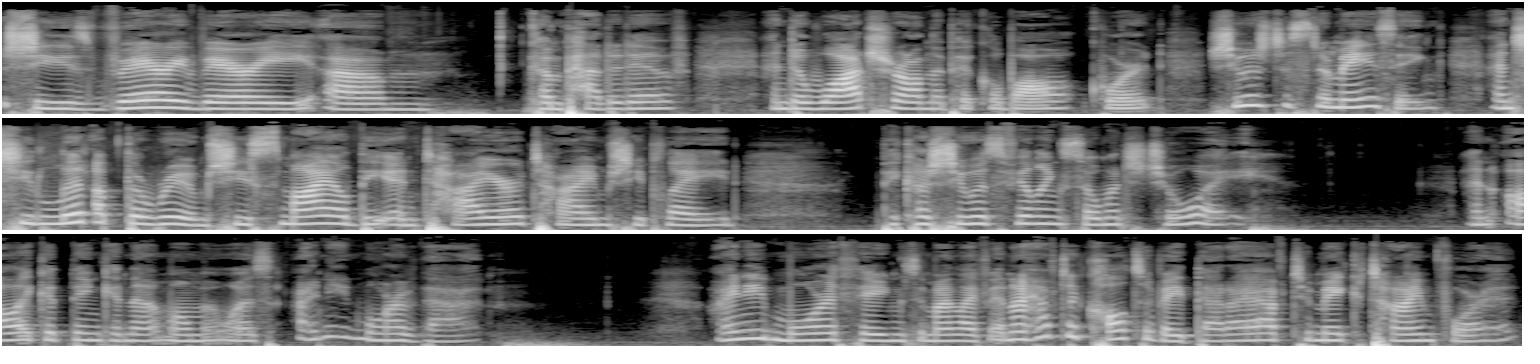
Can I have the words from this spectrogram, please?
she's very very um, competitive. And to watch her on the pickleball court, she was just amazing. And she lit up the room. She smiled the entire time she played because she was feeling so much joy. And all I could think in that moment was, I need more of that. I need more things in my life. And I have to cultivate that. I have to make time for it.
